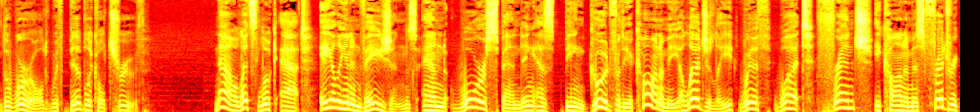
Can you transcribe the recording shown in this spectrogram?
the world with biblical truth. Now, let's look at alien invasions and war spending as being good for the economy, allegedly, with what French economist Frederick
